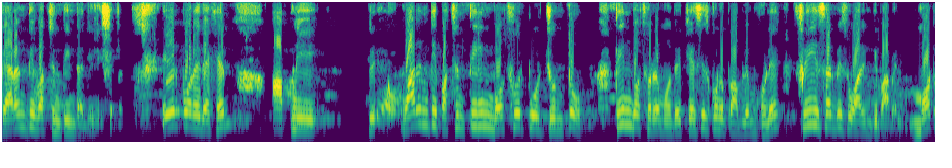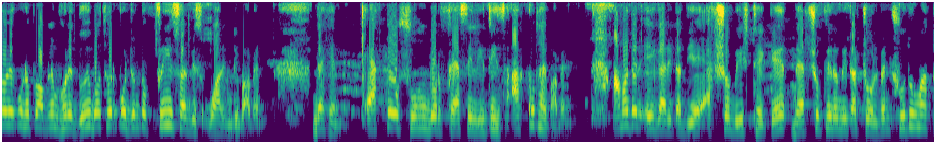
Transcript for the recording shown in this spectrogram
গ্যারান্টি পাচ্ছেন তিনটা জিনিসের। এরপরে দেখেন, আপনি ওয়ারেন্টি পাচ্ছেন তিন বছর পর্যন্ত। তিন বছরের মধ্যে চেসিস কোনো প্রবলেম হলে ফ্রি সার্ভিস ওয়ারেন্টি পাবেন। মোটরে কোনো প্রবলেম হলে দুই বছর পর্যন্ত ফ্রি সার্ভিস ওয়ারেন্টি পাবেন। দেখেন, এত সুন্দর ফ্যাসিলিটিস আর কোথায় পাবেন? আমাদের এই গাড়িটা দিয়ে একশো বিশ থেকে দেড়শো কিলোমিটার চলবেন শুধুমাত্র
